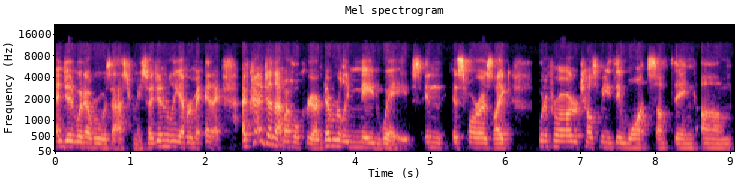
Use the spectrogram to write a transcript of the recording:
and did whatever was asked for me. So I didn't really ever make, and I, I've kind of done that my whole career. I've never really made waves in as far as like when a promoter tells me they want something. Um,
